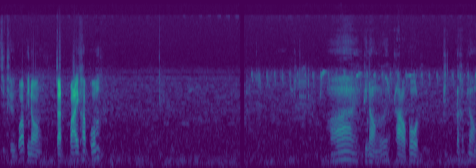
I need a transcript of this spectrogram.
สิถือว่าพี่น้องจัดไปครับผมฮ้พี่น้องเอ้ยพลาวโพดผิดแล้วครับพี่น้อง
